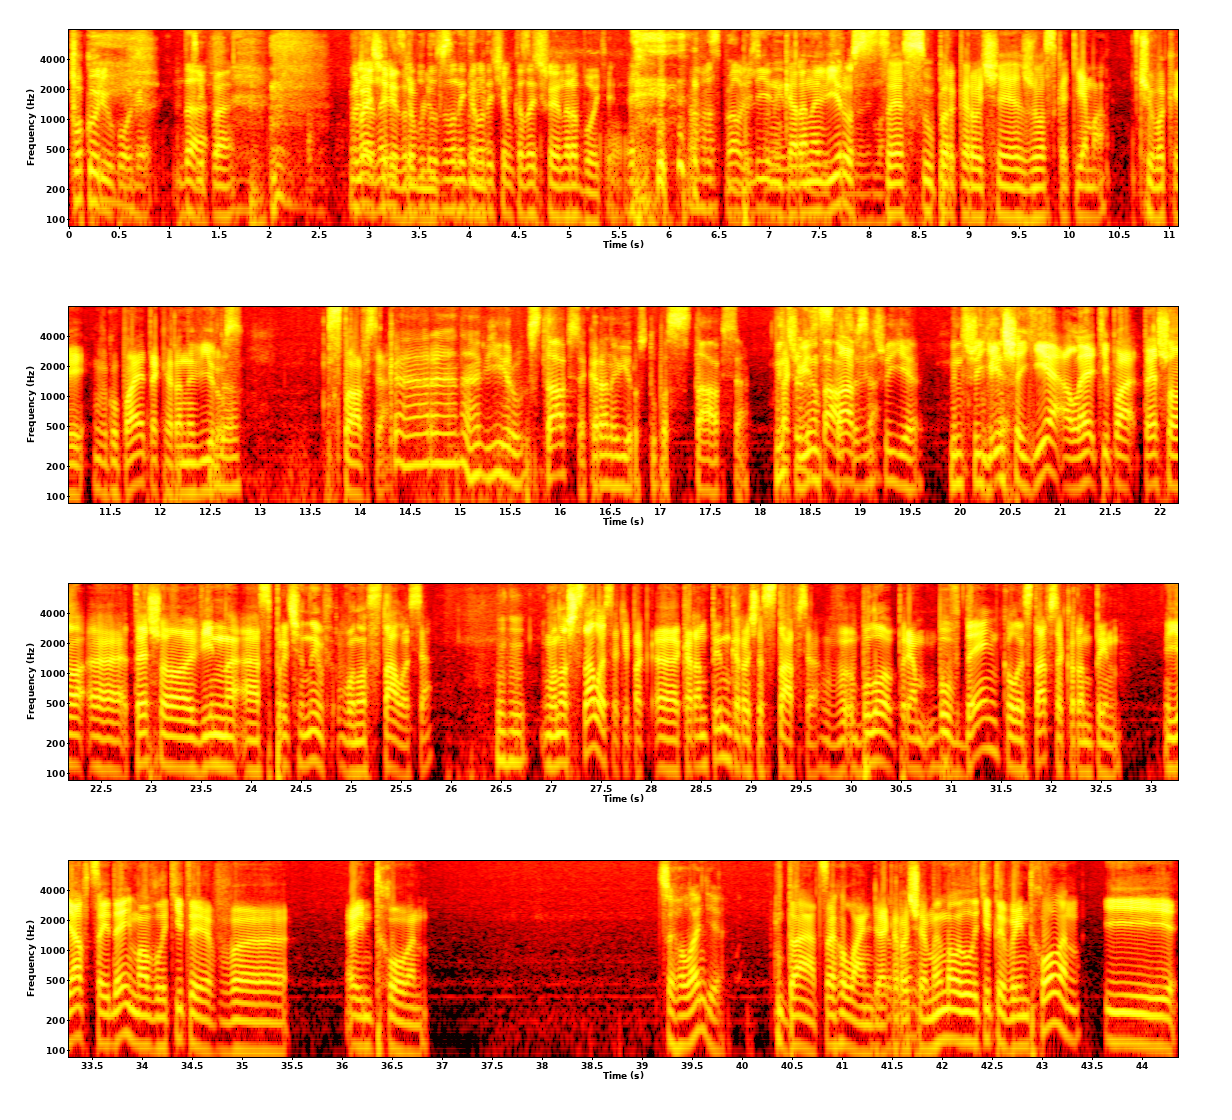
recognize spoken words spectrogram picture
Покурю поки. Да. Типа. Бля, Ввечері навіть не зроблю. буду дзвонити родичам казати, що я на роботі. Ага. Справлюсь, вони Блін, не коронавірус що це супер, коротше, жорстка тема. Чуваки, ви купаєте коронавірус? Стався. Коронавірус. Стався, коронавірус, тупо стався. Він Так ще він не стався, стався. він ще є. Він ще є. Він ще є, але типа, те, що, е, те, що він е, спричинив, воно сталося. Угу. Воно ж сталося, типа, е, карантин, коротше, стався. В, було прям був день, коли стався карантин. І я в цей день мав летіти в е, Ейндховен. Це Голландія? Да, це Голландія. Коротше, ми мали летіти в Ейндховен, і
